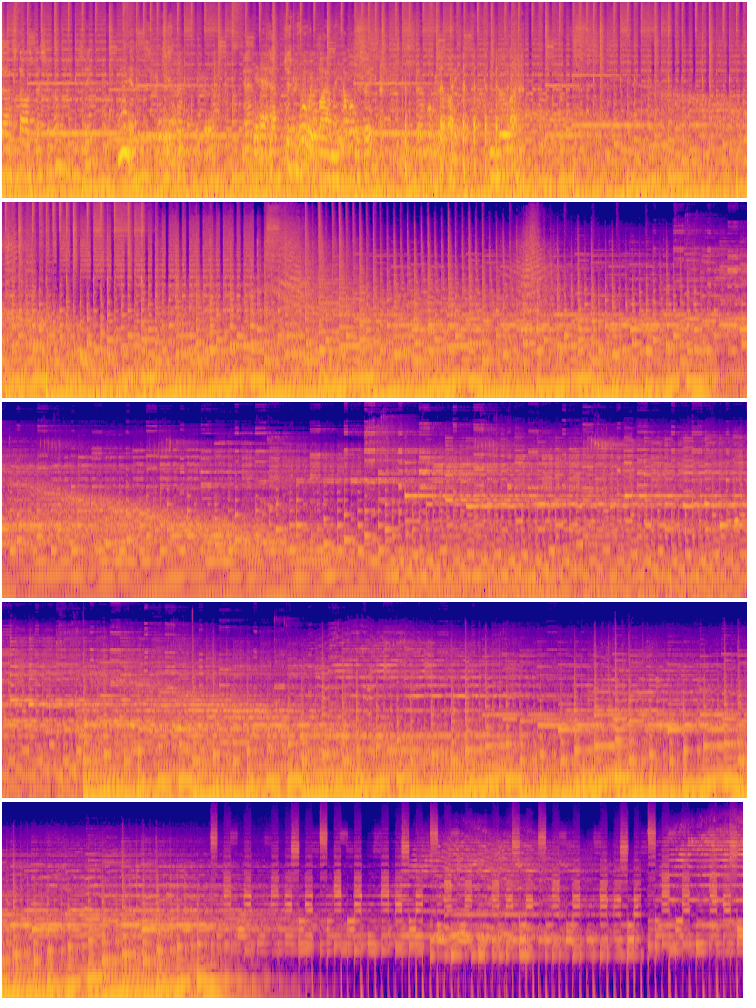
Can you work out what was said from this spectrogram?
Stars dressing room, as you can see. Oh, yeah. Just, um, yeah, Just, just before we apply our makeup, obviously, this is uh, what we look like in real life.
